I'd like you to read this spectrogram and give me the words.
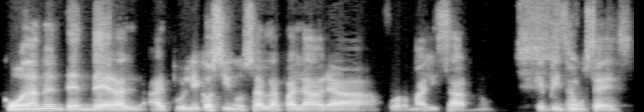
como dando a entender al, al público sin usar la palabra formalizar, ¿no? ¿Qué piensan ustedes?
